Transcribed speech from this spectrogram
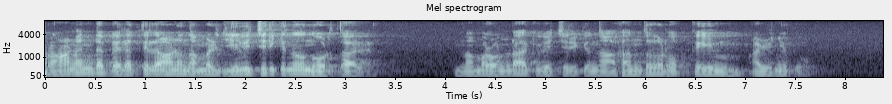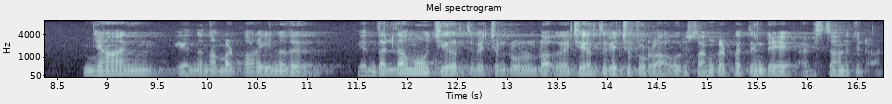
പ്രാണന്റെ ബലത്തിലാണ് നമ്മൾ ജീവിച്ചിരിക്കുന്നതെന്ന് ഓർത്താൽ നമ്മൾ ഉണ്ടാക്കി വച്ചിരിക്കുന്ന അഹന്തകളൊക്കെയും അഴിഞ്ഞു പോകും ഞാൻ എന്ന് നമ്മൾ പറയുന്നത് എന്തെല്ലാമോ ചേർത്ത് വെച്ചിട്ടുള്ള ചേർത്ത് വെച്ചിട്ടുള്ള ഒരു സങ്കല്പത്തിന്റെ അടിസ്ഥാനത്തിലാണ്.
